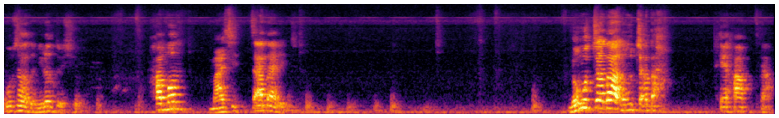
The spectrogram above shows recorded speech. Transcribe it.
부사가 좀 이런 뜻이에요. 함은 맛이 짜다 이죠. 너무 짜다, 너무 짜다. 태함, 태함,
